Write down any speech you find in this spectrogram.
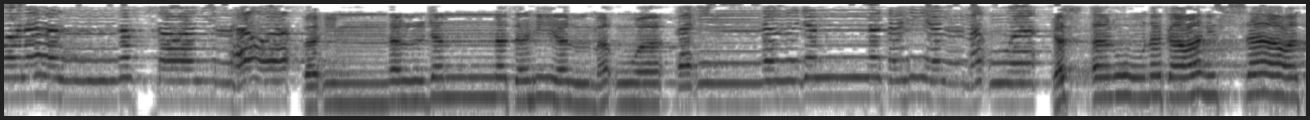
وَنَهَى النَّفْسَ عَنِ الْهَوَى فَإِنَّ الْجَنَّةَ هِيَ الْمَأْوَى فَإِنَّ الْجَنَّةَ هِيَ الْمَأْوَى يَسْأَلُونَكَ عَنِ السلام الساعة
